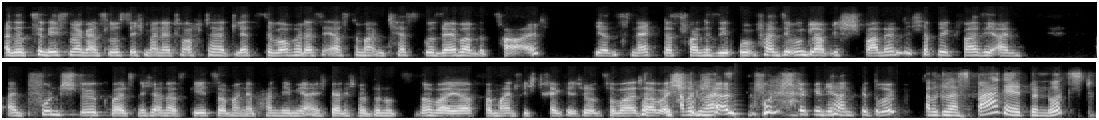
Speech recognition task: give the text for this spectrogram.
also zunächst mal ganz lustig, meine Tochter hat letzte Woche das erste Mal im Tesco selber bezahlt, ihren Snack. Das fand sie, fand sie unglaublich spannend. Ich habe ihr quasi ein ein Pfundstück, weil es nicht anders geht, soll man in der Pandemie eigentlich gar nicht mehr benutzen, ne? war ja vermeintlich dreckig und so weiter. Aber ich habe ein Pfundstück in die Hand gedrückt. Aber du hast Bargeld benutzt?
